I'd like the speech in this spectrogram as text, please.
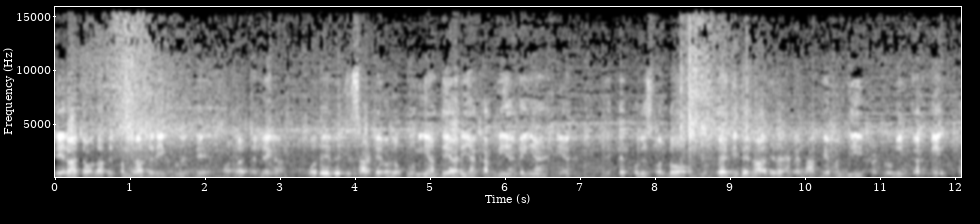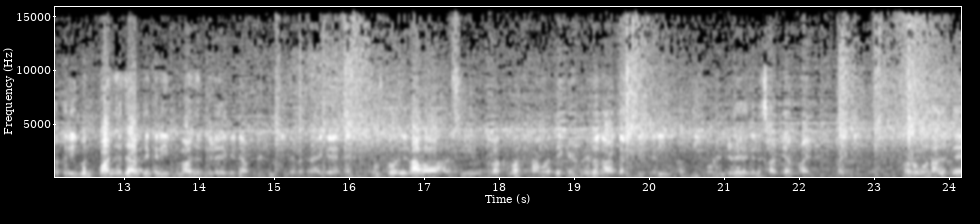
13 14 ਤੇ 15 ਤਰੀਕ ਨੂੰ ਇੱਥੇ ਹੌਲਾ ਚੱਲੇਗਾ। ਉਹਦੇ ਵਿੱਚ ਸਾਡੇ ਵੱਲੋਂ ਪੂਰੀਆਂ ਤਿਆਰੀਆਂ ਕਰ ਲਈਆਂ ਗਈਆਂ ਹੈਗੀਆਂ ਜਿੱਥੇ ਪੁਲਿਸ ਵੱਲੋਂ ਮੁਸਤੈਦੀ ਦੇ ਨਾਲ ਜਿਹੜਾ ਹੈਗਾ ਨਾਕੇਬੰਦੀ ਪੈਟਰੋਲਿੰਗ ਕਰਕੇ ਤਕਰੀਬਨ 5000 ਦੇ ਕਰੀਬ ਮੁਲਾਜ਼ਮ ਜਿਹੜੇ ਹੈਗੇ ਨੇ ਆਪਣੀ ਡਿਊਟੀ ਤੇ ਲਗਾਏ ਗਏ ਨੇ। ਉਸ ਤੋਂ ਇਲਾਵਾ ਅਸੀਂ ਵੱਖ-ਵੱਖ ਥਾਵਾਂ ਤੇ ਕੈਮਰੇ ਲਗਾ ਕਰਕੇ ਕਰੀਬ 30 ਪੁਆਇੰਟ ਜਿਹੜੇ ਹੈਗੇ ਨੇ ਸਾਡੇ ਆਪਾਂ ਆਈਡੈਂਟੀਫਾਈ ਕੀਤੇ। ਔਰ ਉਹਨਾਂ ਦੇ ਤੇ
